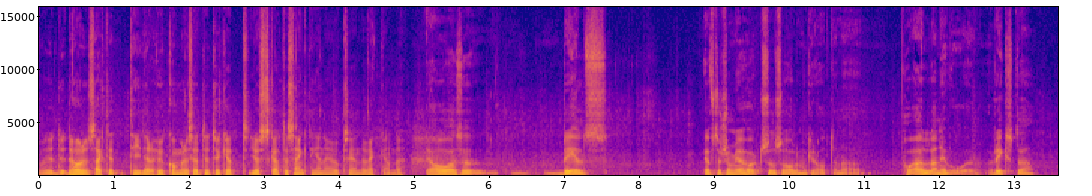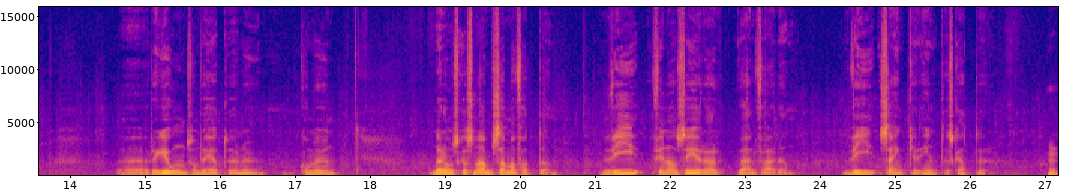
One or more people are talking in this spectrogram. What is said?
Du, du har sagt det tidigare. Hur kommer det sig att du tycker att just skattesänkningarna är uppseendeväckande? Ja, alltså. Dels eftersom jag har hört Socialdemokraterna på alla nivåer. Riksdag, region som det heter nu, kommun. Där de ska snabbsammanfatta. Vi finansierar välfärden. Vi sänker inte skatter. Mm.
